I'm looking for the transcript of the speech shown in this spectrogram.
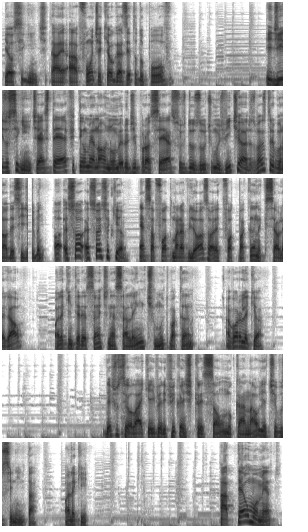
que é o seguinte: a, a fonte aqui é o Gazeta do Povo e diz o seguinte: a STF tem o menor número de processos dos últimos 20 anos, mas o tribunal decide bem. Ó, é, só, é só isso aqui, ó. Essa foto maravilhosa, olha que foto bacana, que céu legal. Olha que interessante, né? Essa lente, muito bacana. Agora, olha aqui, ó. Deixa o seu like aí, verifica a inscrição no canal e ativa o sininho, tá? Olha aqui. Até o momento.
